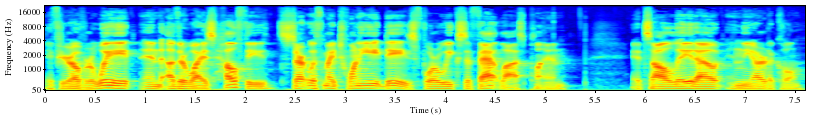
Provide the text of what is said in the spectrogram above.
If you're overweight and otherwise healthy, start with my 28 days, 4 weeks of fat loss plan. It's all laid out in the article.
